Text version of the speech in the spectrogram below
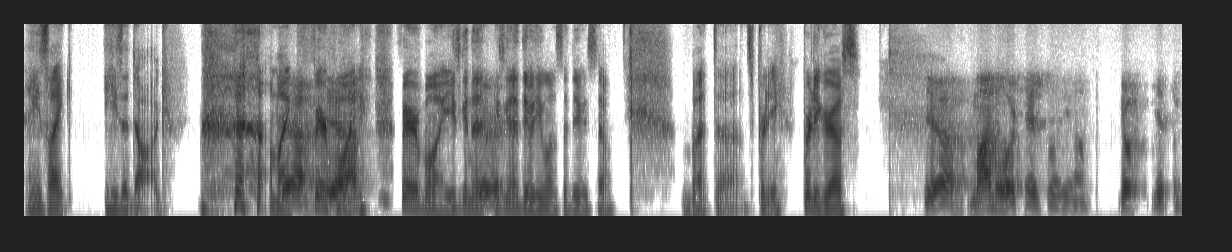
and he's like, he's a dog. I'm like, yeah, fair yeah. point, fair point. He's gonna sure. he's gonna do what he wants to do. So, but uh, it's pretty pretty gross. Yeah, mine will occasionally, know, go get some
